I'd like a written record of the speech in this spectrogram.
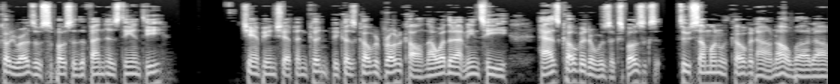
Cody Rhodes was supposed to defend his TNT championship and couldn't because of COVID protocol. Now, whether that means he has COVID or was exposed to someone with COVID, I don't know, but uh,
